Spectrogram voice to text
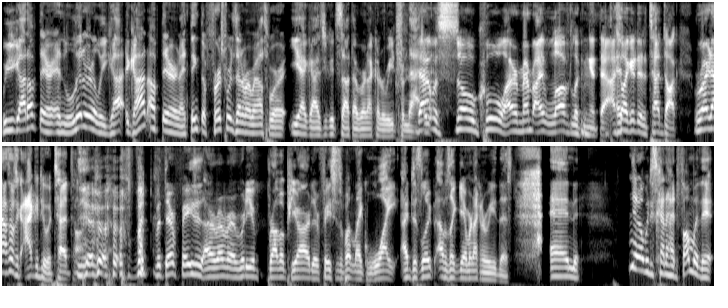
We got up there and literally got got up there, and I think the first words out of our mouth were, "Yeah, guys, you could stop that. We're not going to read from that." That was so cool. I remember I loved looking at that. I feel like I did a TED talk. Right after I was like, I could do a TED talk. but but their faces. I remember everybody at Bravo PR. Their faces went like white. I just looked. I was like, "Yeah, we're not going to read this," and you know, we just kind of had fun with it.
